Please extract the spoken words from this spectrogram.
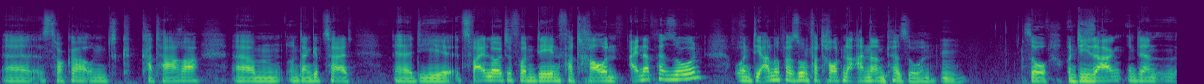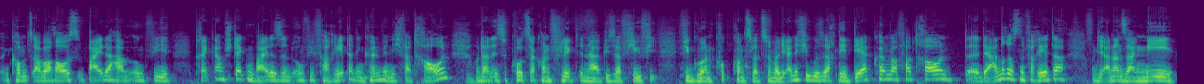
äh, Sokka und Katara. Ähm, und dann gibt's halt äh, die zwei Leute von denen vertrauen einer Person und die andere Person vertraut einer anderen Person. Mhm. So, und die sagen, und dann kommt es aber raus, beide haben irgendwie Dreck am Stecken, beide sind irgendwie Verräter, den können wir nicht vertrauen. Mhm. Und dann ist ein kurzer Konflikt innerhalb dieser vier Figurenkonstellation, weil die eine Figur sagt, nee, der können wir vertrauen, der andere ist ein Verräter und die anderen sagen, nee,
